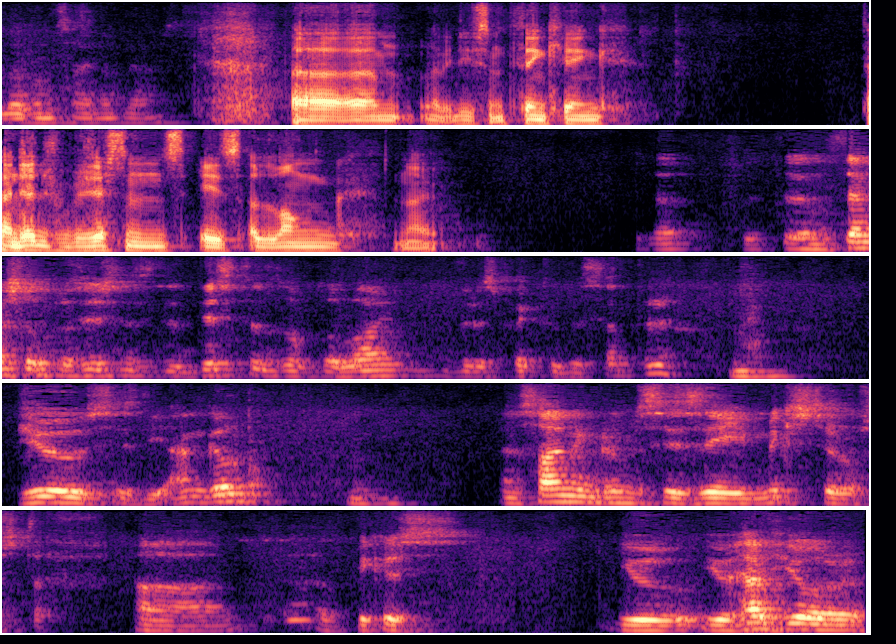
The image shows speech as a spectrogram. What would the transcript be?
11 sinograms? Um, let me do some thinking. Tangential positions is along, no. The, the tangential position is the distance of the line with respect to the center. Mm -hmm. Views is the angle. Mm -hmm. And sinograms is a mixture of stuff. Uh, because you, you have your,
